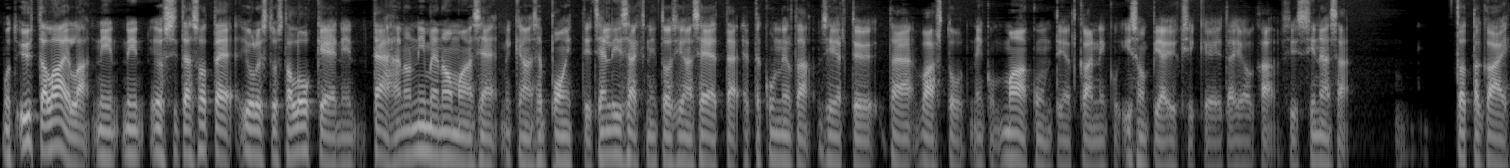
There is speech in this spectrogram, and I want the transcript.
Mutta yhtä lailla, niin, niin jos sitä sote-julistusta lukee, niin tämähän on nimenomaan se, mikä on se pointti. Sen lisäksi niin tosiaan se, että, että kunnilta siirtyy tämä vastuu niin kuin maakuntiin, jotka on niin kuin isompia yksiköitä, joka siis sinänsä totta kai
